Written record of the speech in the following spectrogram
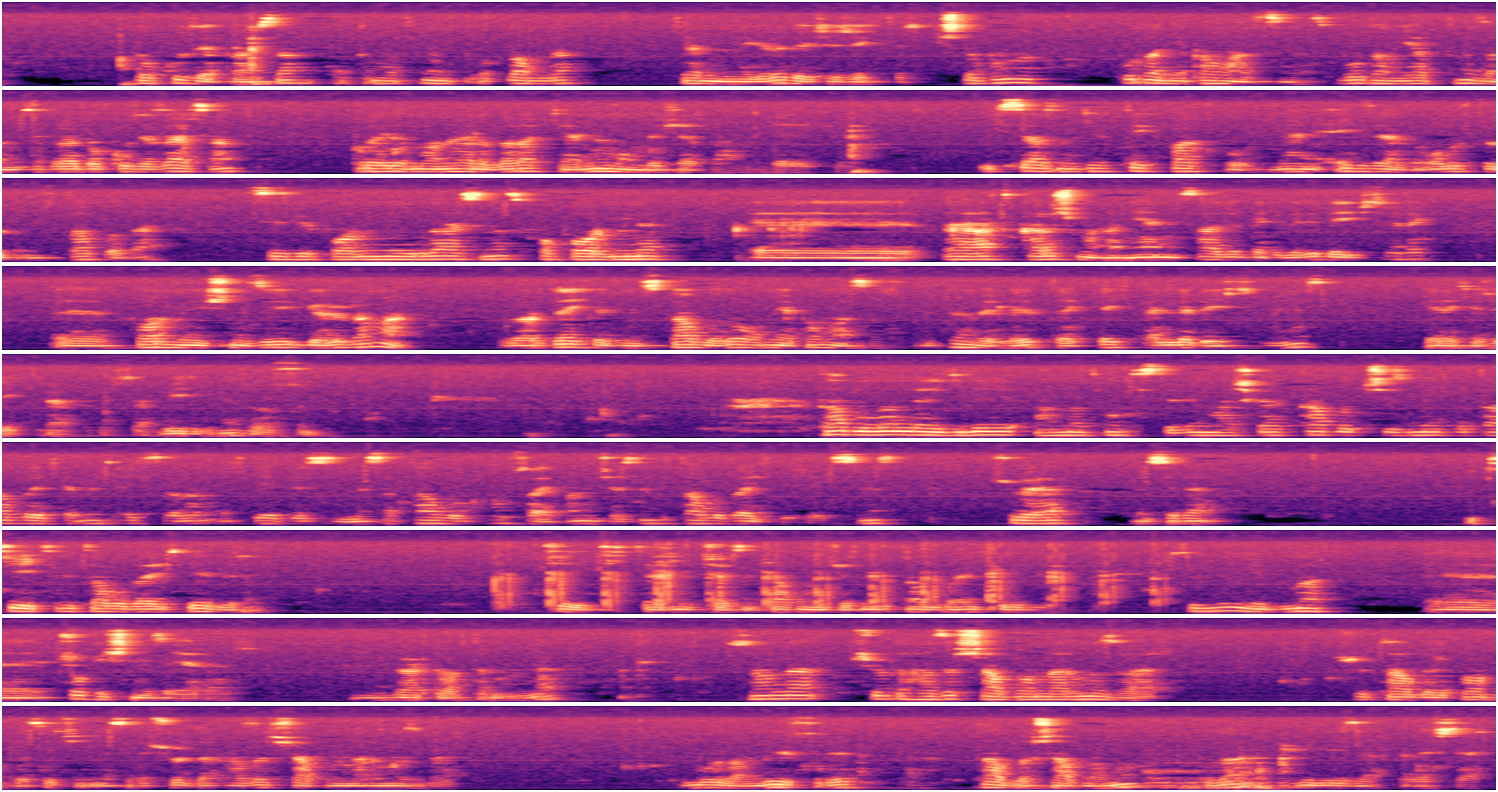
9 yaparsam otomatikman toplamda kendine göre değişecektir. İşte bunu buradan yapamazsınız. Buradan yaptığınız zaman mesela buraya 9 yazarsam burayı da manuel olarak kendim 15 yazmam gerekiyor. İkisi arasındaki tek fark bu. Yani Excel'de oluşturduğunuz tabloda siz bir formül uygularsınız. O formülü eee artık karışmadan yani sadece verileri değiştirerek eee formül işinizi görür ama Word'e eklediğiniz tabloda onu yapamazsınız. Bütün verileri tek tek elle değiştirmeniz gerekecektir arkadaşlar. Bilginiz olsun. Tablolarla ilgili anlatmak istediğim başka tablo çizmek ve tablo eklemek ekstradan ekleyebilirsiniz. Mesela tablo bu sayfanın içerisinde bir tablo daha ekleyeceksiniz. Şuraya mesela 2'ye 2 bir tablo daha ekleyebilirim. 2'ye 2 kendi içerisinde tablonun içerisinde bir tablo daha ekleyebilirim. İşte gibi bunlar eee, çok işinize yarar. Word ortamında. Sonra şurada hazır şablonlarımız var. Şu tabloyu komple seçin. Mesela şurada hazır şablonlarımız var. Buradan bir sürü tablo şablonu bulabiliriz arkadaşlar.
